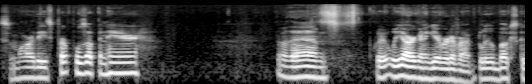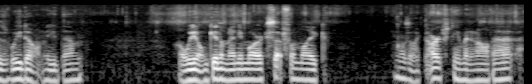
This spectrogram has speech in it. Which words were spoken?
Some more of these purples up in here. Them. We, we are going to get rid of our blue books because we don't need them. Well, we don't get them anymore except from like, what was it, like the Archdemon and all that.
